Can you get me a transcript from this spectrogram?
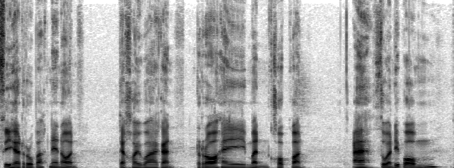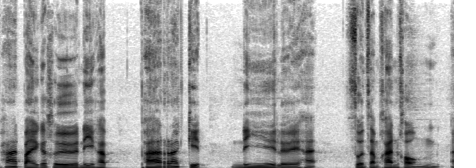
เสียโรบักแน่นอน แต่ค่อยว่ากัน รอให้มันครบก่อน อะส่วนที่ผมพลาดไปก็คือนี่ครับ ภารกิจ นี่เลยฮะ ส่วนสำคัญของอ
